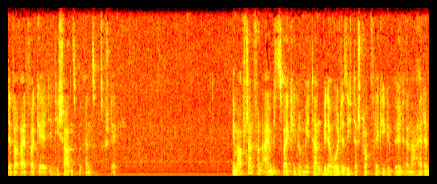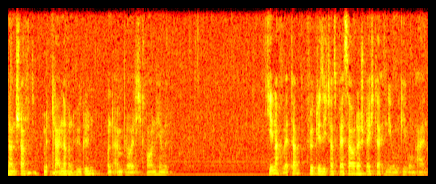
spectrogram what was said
der bereit war, Geld in die Schadensbegrenzung zu stecken. Im Abstand von ein bis zwei Kilometern wiederholte sich das stockfleckige Bild einer Heidelandschaft mit kleineren Hügeln und einem bläulich-grauen Himmel. Je nach Wetter fügte sich das besser oder schlechter in die Umgebung ein.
